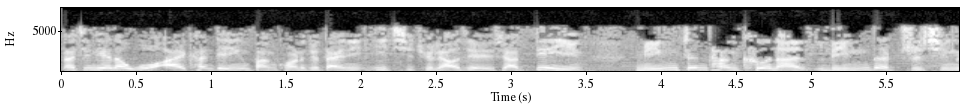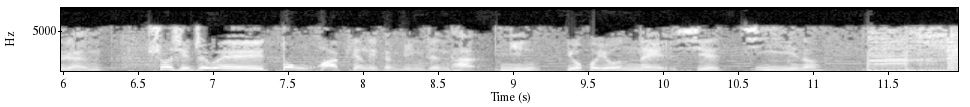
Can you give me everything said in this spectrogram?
那今天呢，我爱看电影板块呢，就带您一起去了解一下电影《名侦探柯南：零的执行人》。说起这位动画片里的名侦探，您又会有哪些记忆呢？《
